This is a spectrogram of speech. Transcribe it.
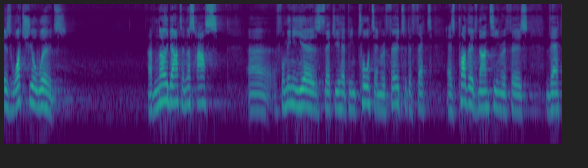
is watch your words. I've no doubt in this house uh, for many years that you have been taught and referred to the fact, as Proverbs 19 refers, that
